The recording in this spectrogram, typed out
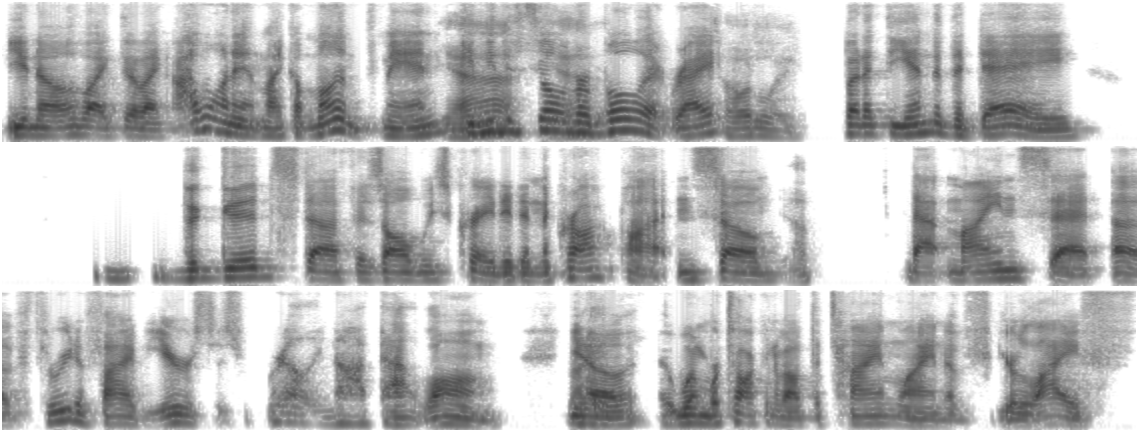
you know, like they're like, I want it in like a month, man. Yeah, Give me the silver yeah. bullet. Right. Totally. But at the end of the day, the good stuff is always created in the crock pot. And so yep. that mindset of three to five years is really not that long you right. know when we're talking about the timeline of your life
